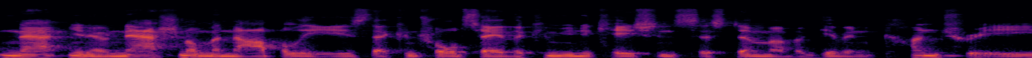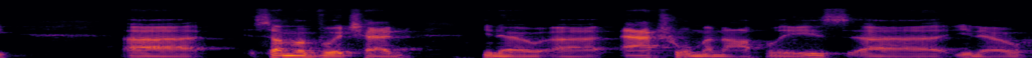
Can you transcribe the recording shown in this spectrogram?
nat you know national monopolies that controlled, say, the communication system of a given country. Uh, some of which had you know uh, actual monopolies, uh, you know,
